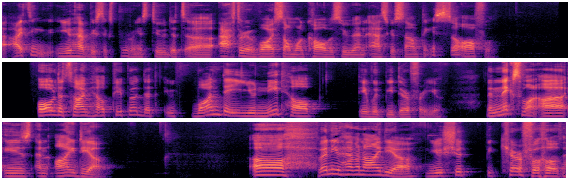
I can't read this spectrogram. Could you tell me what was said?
I think you have this experience too that uh, after a voice someone calls you and asks you something, it's so awful. All the time help people that if one day you need help, they would be there for you. The next one uh, is an idea. Uh, when you have an idea, you should be careful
